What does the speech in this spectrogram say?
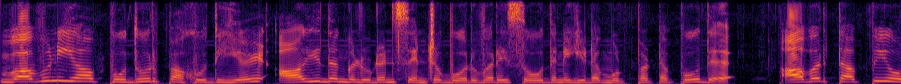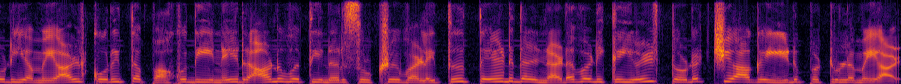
வவுனியா புதூர் பகுதியில் ஆயுதங்களுடன் சென்ற ஒருவரை சோதனையிட முற்பட்ட போது அவர் தப்பியோடியமையால் குறித்த பகுதியினை இராணுவத்தினர் சுற்றி வளைத்து தேடுதல் நடவடிக்கையில் தொடர்ச்சியாக ஈடுபட்டுள்ளமையால்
